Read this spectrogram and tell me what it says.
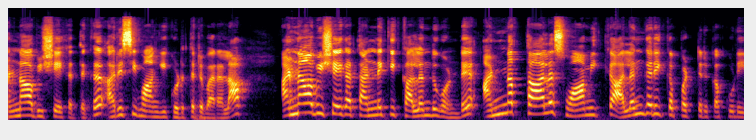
அண்ணாபிஷேகத்துக்கு அரிசி வாங்கி கொடுத்துட்டு வரலாம். அண்ணாபிஷேக தன்னைக்கு கலந்து கொண்டு அன்னத்தால சுவாமிக்கு அலங்கரிக்கப்பட்டிருக்கக்கூடிய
